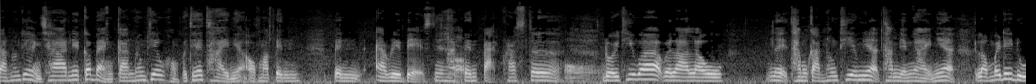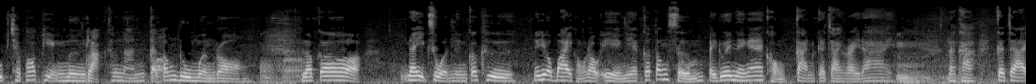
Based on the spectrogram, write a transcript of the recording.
การท่องเที่ยวแห่งชาติเนี่ยก็แบ่งการท่องเที่ยวของประเทศไทยเนี่ยออกมาเป็นเป็น area base เนี่ยครันะบเป็น8 cluster อ๋อโดยที่ว่าเวลาเราในทำการท่องเที่ยวเนี่ยทำยังไงเนี่ยเราไม่ได้ดูเฉพาะเพียงเมืองหลักเท่านั้น แต่ครับต้องดูเมืองรองอ่าฮะแล้วก็ ในอีกส่วนหนึ่งก็คือนโยบายของเราเองเนี่ยก็ต้องเสริมไปด้วยในแง่ของการกระจายรายได้อืมนะคะ กระจาย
